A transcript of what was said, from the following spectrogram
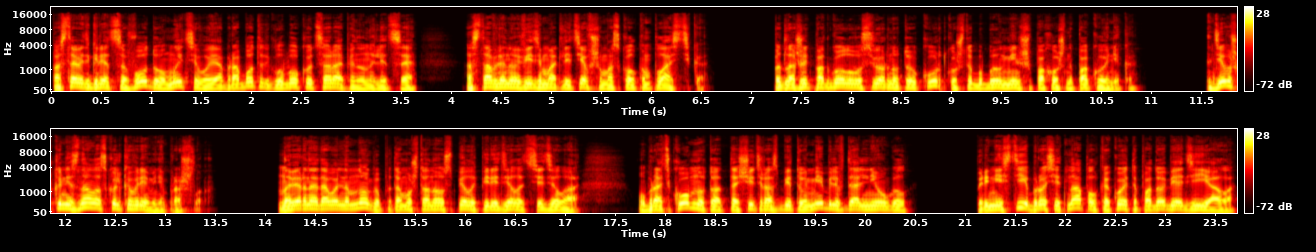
Поставить греться воду, умыть его и обработать глубокую царапину на лице, оставленную, видимо, отлетевшим осколком пластика. Подложить под голову свернутую куртку, чтобы был меньше похож на покойника. Девушка не знала, сколько времени прошло. Наверное, довольно много, потому что она успела переделать все дела. Убрать комнату, оттащить разбитую мебель в дальний угол, принести и бросить на пол какое-то подобие одеяла,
